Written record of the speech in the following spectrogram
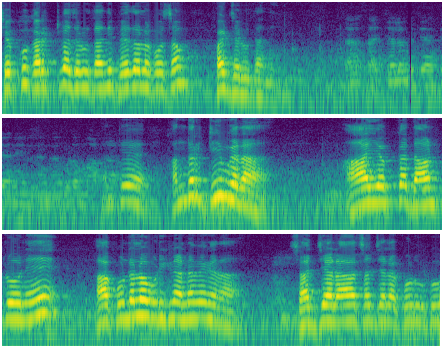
చెక్కు కరెక్ట్గా జరుగుతుంది. పేదోళ్ళ కోసం ఫైట్ జరుగుతుంది. అంతే. అందరు టీం కదా. ఆ యొక్క దాంట్లోనే ఆ కుండలో ఉడికిన అన్నమే కదా. సజ్జల సజ్జల కొడుకు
